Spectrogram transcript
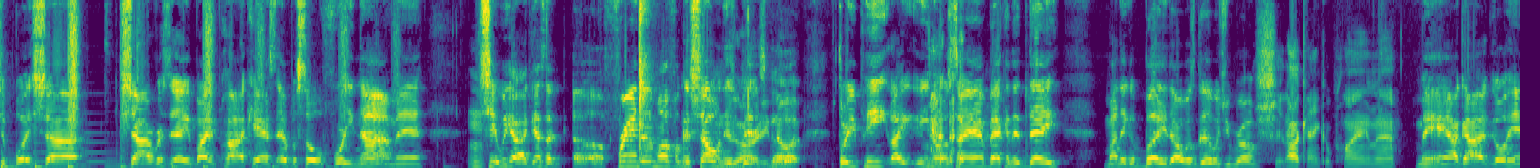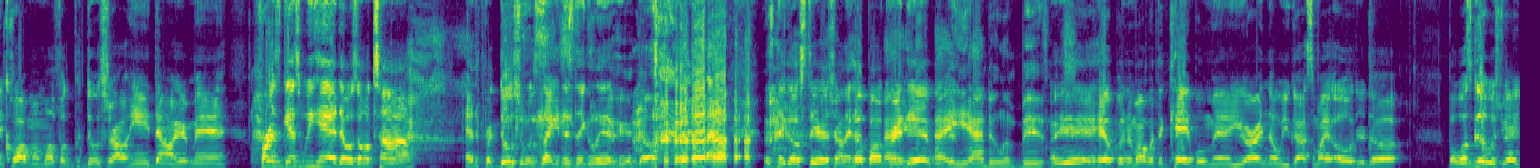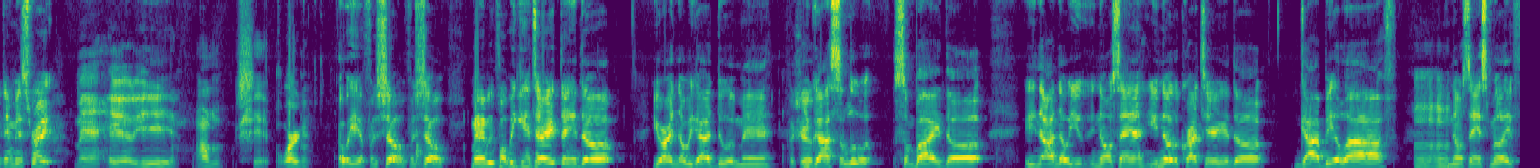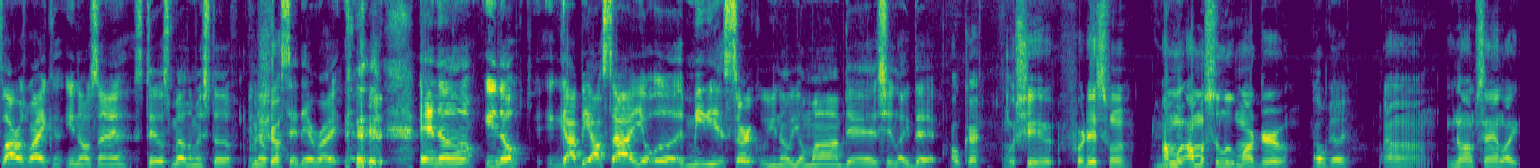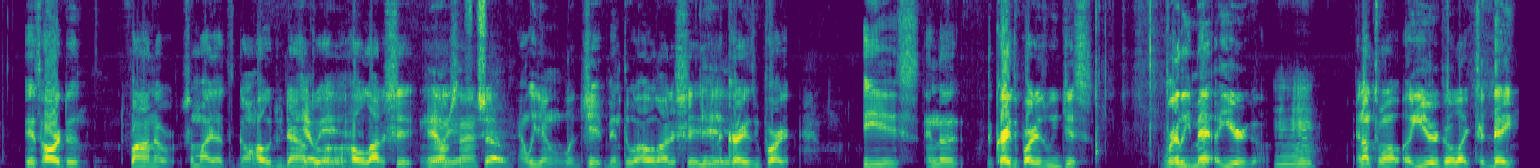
your boy Shad. Shad vs. Everybody podcast, episode 49, man. Shit, we got, I guess, a, a, friend of the motherfucking show in this Mm. You bitch, dog. Three Pete, like, you know what I'm saying? Back in the day, my nigga Buddy, dog, what's good with you, bro? Shit, I can't complain, man. Man, I gotta go ahead and call my motherfucking producer out. He ain't down here, man. First guest we had that was on time, and the producer was like, This nigga live here, dog. this nigga upstairs trying to help out Hey, granddad with hey, the, he handling business. yeah, helping him out with the cable, man. You already know you got somebody older, dog. But what's good with you? Everything been straight? Man, hell yeah. I'm shit working. Oh yeah, for sure, for sure. Man, before we get into everything, dog, you already know we gotta do it, man. For sure. You gotta salute somebody, dog. You know, I know you. You know what I'm saying? You know the criteria, dog. Gotta be alive. Mm-hmm. You know what I'm saying? Smell like flowers right. You know what I'm saying? Still smell them and stuff. You know if I sure. said that right. and um, you know, gotta be outside your uh, immediate circle. You know, your mom, dad, shit like that. Okay. Well, shit, for this one, Mm-hmm. I'm to salute my girl. Okay. Um, you know what I'm saying? Like, it's hard to find a, somebody that's going to hold you down Hell through yeah. a whole lot of shit. You Hell know what I'm yeah, saying? for sure. And we done legit been through a whole lot of shit. Yeah. And the crazy part is, and the, the crazy part is we just really met a year ago. Mm-hmm. And I'm talking about a year ago, like today.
